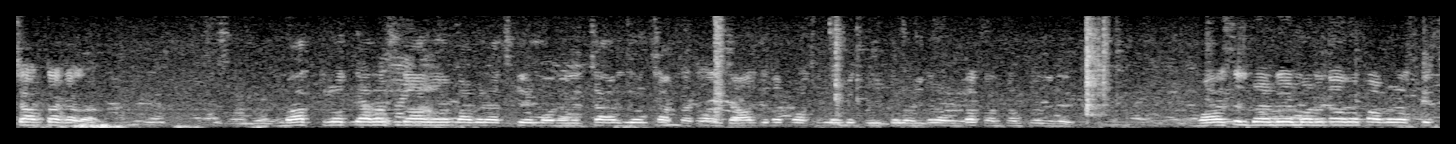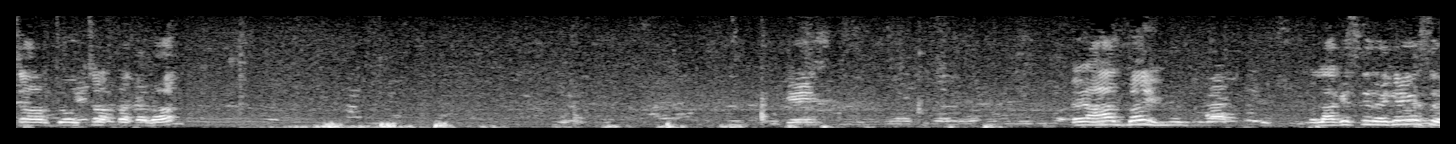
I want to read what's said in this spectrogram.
চারটা কালার। মাত্র তেরোশো টাকা করে পাবেন আজকে মডেলের চারজন চারটা কালার। যার যেটা পছন্দ হবে দ্রুত নম্বর আমরা কনফার্ম করে দেবেন ওয়াইসেল ব্র্যান্ডের মডেলটা আমরা পাবেন আজকে চারজন চারটা কালার। আজ ভাই লাগেজ কি রেখে গেছে?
